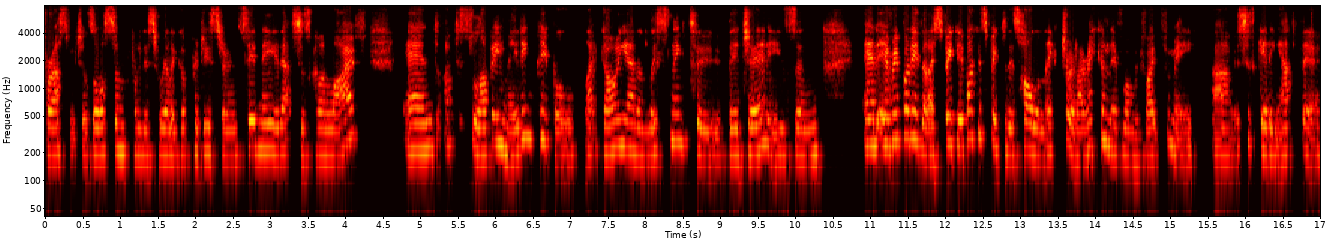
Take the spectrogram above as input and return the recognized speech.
for us, which was awesome from this really good producer in Sydney. That's just gone live. And I'm just loving meeting people, like going out and listening to their journeys and and everybody that I speak to. If I could speak to this whole electorate, I reckon everyone would vote for me. Um, it's just getting out there.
